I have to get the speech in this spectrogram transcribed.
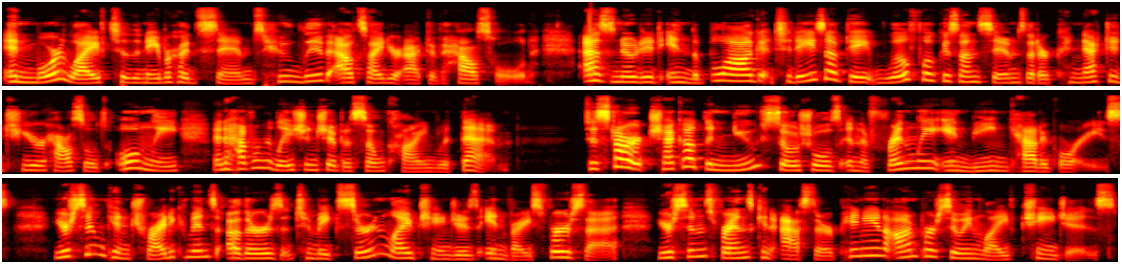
and more life to the neighborhood Sims who live outside your active household. As noted in the blog, today's update will focus on Sims that are connected to your households only and have a relationship of some kind with them. To start, check out the new socials in the friendly and mean categories. Your sim can try to convince others to make certain life changes and vice versa. Your sim's friends can ask their opinion on pursuing life changes.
